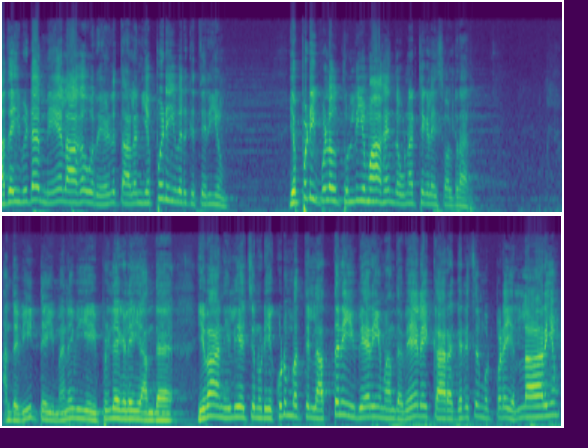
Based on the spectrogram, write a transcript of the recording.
அதை விட மேலாக ஒரு எழுத்தாளன் எப்படி இவருக்கு தெரியும்? எப்படி இவ்வளவு துல்லியமாக இந்த உணர்ச்சிகளை சொல்கிறார் அந்த வீட்டை மனைவியை பிள்ளைகளை அந்த இவான் இலியச்சனுடைய குடும்பத்தில் அத்தனை பேரையும் அந்த வேலைக்கார கரிசம் உட்பட எல்லாரையும்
